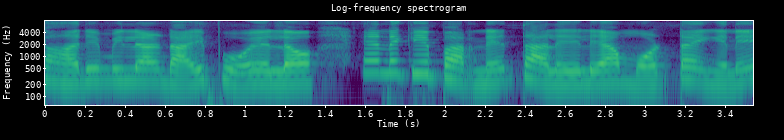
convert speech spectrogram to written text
കാര്യമില്ലാണ്ടായി പോയല്ലോ. എന്നൊക്കെ പറഞ്ഞ് തലയിലെ ആ മുട്ട ഇങ്ങനെ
